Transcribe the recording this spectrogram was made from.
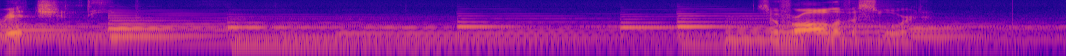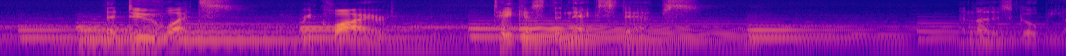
rich, and deep. So, for all of us, Lord, that do what's required, take us the next steps and let us go beyond.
